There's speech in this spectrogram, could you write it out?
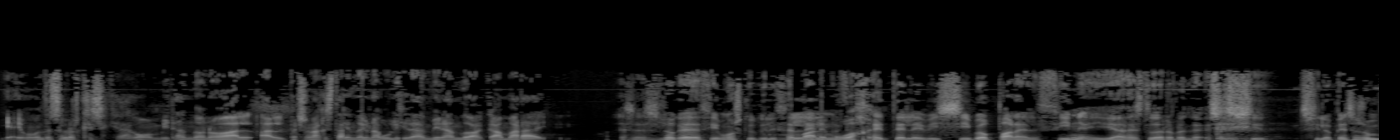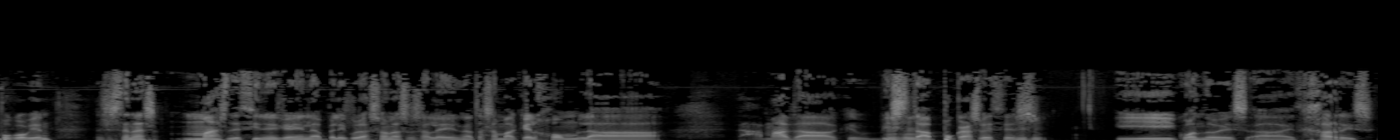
Y hay momentos en los que se queda como mirando, ¿no? Al, al personaje que está haciendo una publicidad mirando a cámara. y- Es, es lo que decimos, que utiliza el Vale, lenguaje perfecto. televisivo para el cine. Y haces tú de repente. Si, si- si lo piensas un poco bien, las escenas más de cine que hay en la película son las que sale Natasha McElhone, la, la amada que vista pocas veces, y cuando es a Ed Harris,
